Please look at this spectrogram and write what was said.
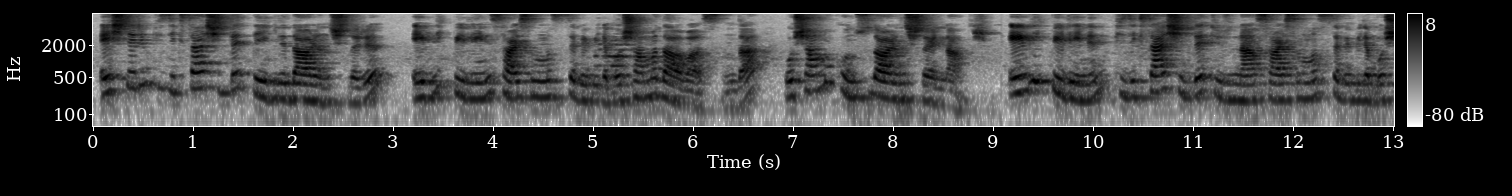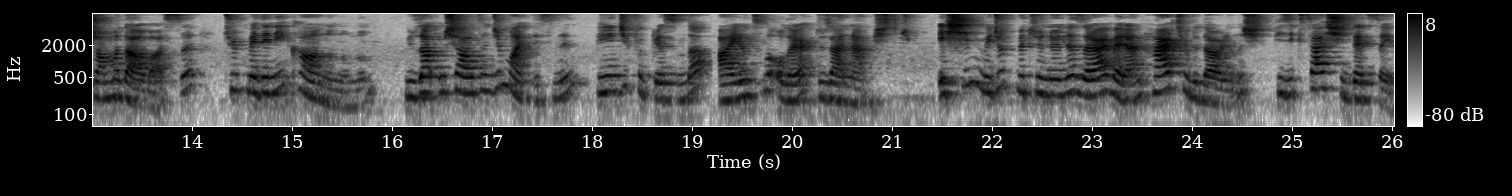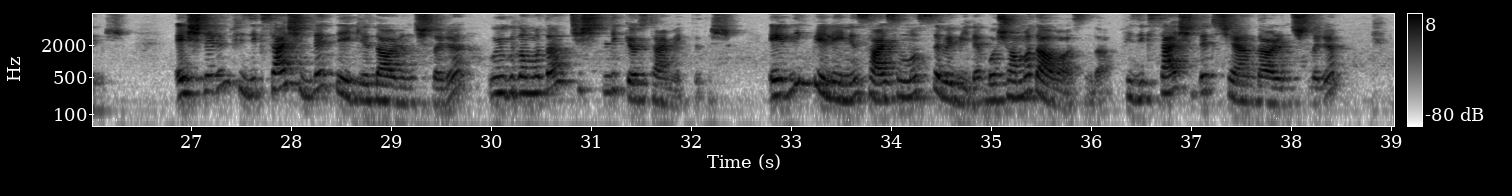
Eşlerin fiziksel şiddetle ilgili davranışları evlilik birliğinin sarsılması sebebiyle boşanma davasında boşanma konusu davranışlarındandır. Evlilik birliğinin fiziksel şiddet yüzünden sarsılması sebebiyle boşanma davası Türk Medeni Kanunu'nun 166. maddesinin birinci fıkrasında ayrıntılı olarak düzenlenmiştir. Eşin vücut bütünlüğüne zarar veren her türlü davranış fiziksel şiddet sayılır. Eşlerin fiziksel şiddetle ilgili davranışları uygulamada çeşitlilik göstermektedir. Evlilik birliğinin sarsılması sebebiyle boşanma davasında fiziksel şiddet içeren davranışları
